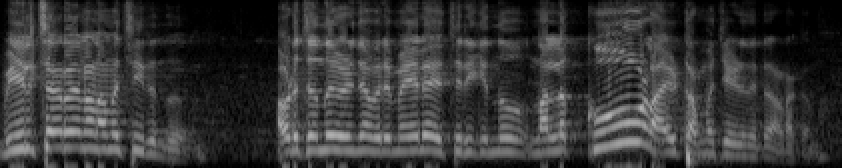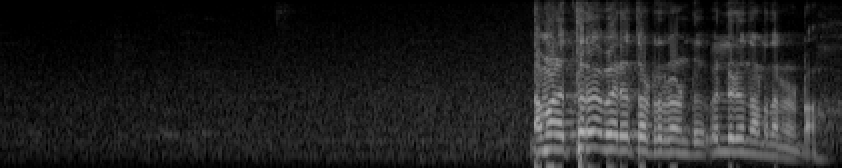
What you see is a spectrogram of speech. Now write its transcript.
വീൽ ചെയറിലാണ് അമ്മച്ചി ഇരുന്നത്. അവിടെ ചെന്ന് കഴിഞ്ഞാൽ അവർ മേലെ വെച്ചിരിക്കുന്നു. നല്ല കൂളായിട്ട് അമ്മച്ചി എഴുന്നേറ്റ് നടക്കുന്നു. നമ്മൾ എത്ര പേരെ തൊട്ടിട്ടുണ്ട്? വല്ലവരും നടന്നിട്ടുണ്ടോ?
